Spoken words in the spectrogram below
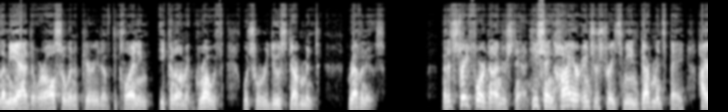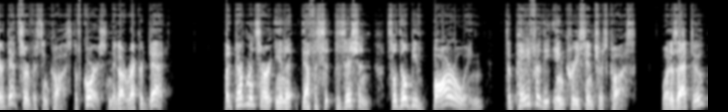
Let me add that we're also in a period of declining economic growth, which will reduce government revenues. But it's straightforward to understand. He's saying higher interest rates mean governments pay higher debt servicing costs, of course, and they got record debt. But governments are in a deficit position, so they'll be borrowing to pay for the increased interest costs. What does that do?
